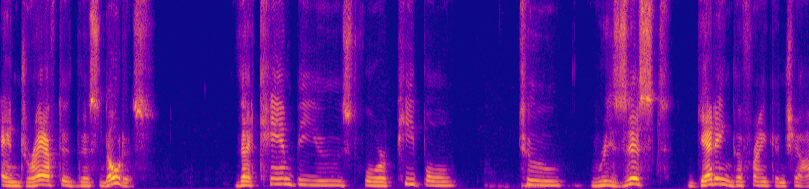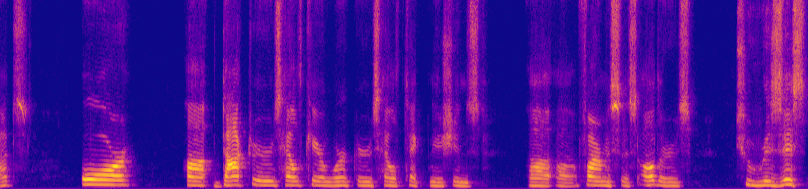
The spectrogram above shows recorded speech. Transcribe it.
and drafted this notice that can be used for people to resist getting the Frankenshots or uh, doctors, healthcare workers, health technicians, uh, uh, pharmacists, others to resist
